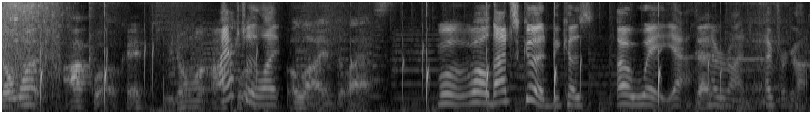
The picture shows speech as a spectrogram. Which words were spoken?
don't want Aqua, okay? We don't want Aqua I actually like- alive at last. Well, well, that's good because. Oh wait, yeah. That- Never mind. I forgot.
